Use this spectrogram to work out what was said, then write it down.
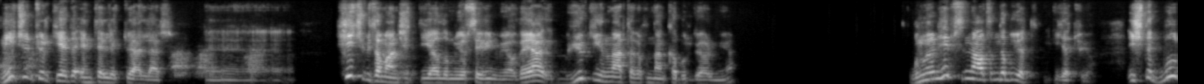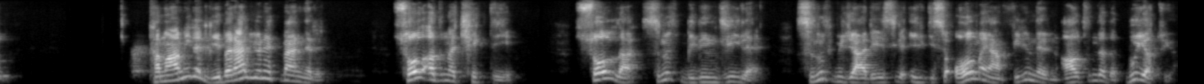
Niçin Türkiye'de entelektüeller e, hiçbir zaman ciddiye alınmıyor, sevilmiyor veya büyük yayınlar tarafından kabul görmüyor? Bunların hepsinin altında bu yatıyor. İşte bu tamamıyla liberal yönetmenlerin sol adına çektiği, solla sınıf bilinciyle, sınıf mücadelesiyle ilgisi olmayan filmlerin altında da bu yatıyor.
